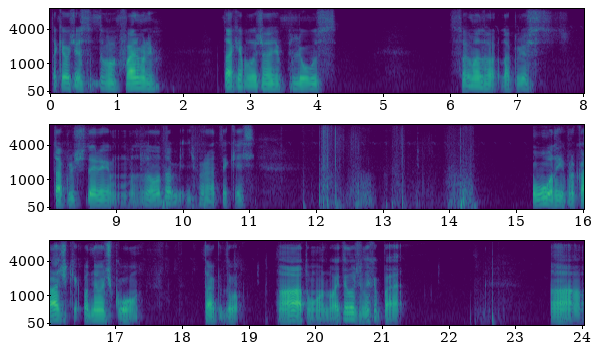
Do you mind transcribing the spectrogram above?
Так я очистив двох фермерів. Так, я получаю плюс. 42, так, плюс. Так, плюс 4 золота, брати якесь. О, такі прокачки, одне очко. Так, до. А, то давайте лучше на хп. А,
